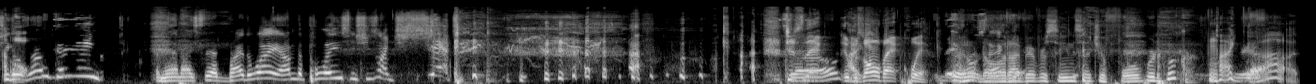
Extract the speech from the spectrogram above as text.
She goes, "Okay." And then I said, "By the way, I'm the police," and she's like, "Shit." Just that it was all that quick. I don't know that quick. I've ever seen such a forward hooker. My God.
